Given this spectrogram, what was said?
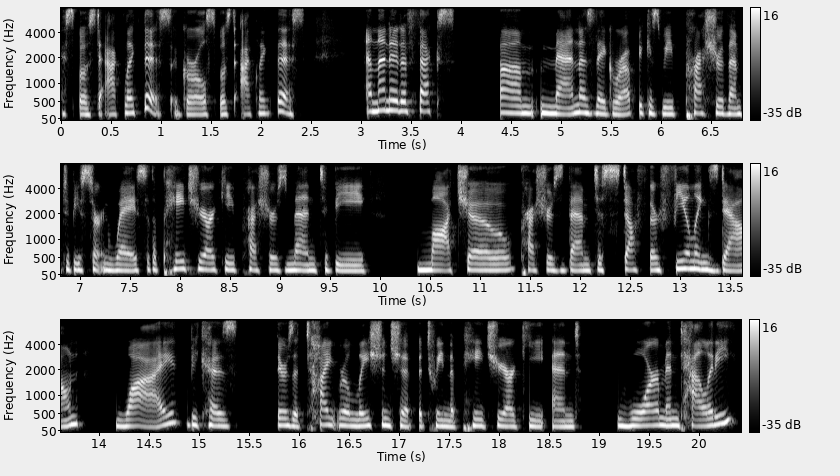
is supposed to act like this, a girl's supposed to act like this. And then it affects um, men as they grow up because we pressure them to be a certain way. So the patriarchy pressures men to be macho, pressures them to stuff their feelings down. Why? Because there's a tight relationship between the patriarchy and war mentality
